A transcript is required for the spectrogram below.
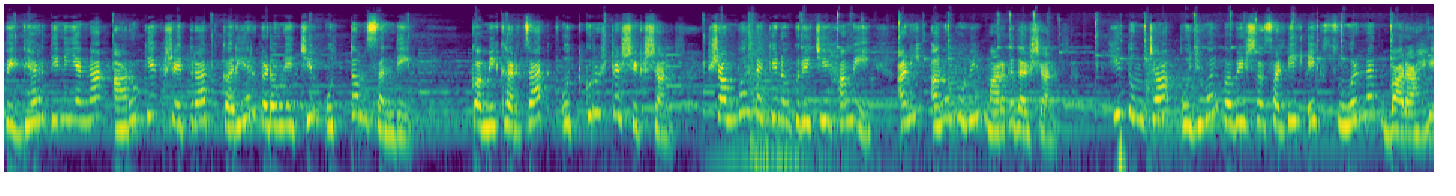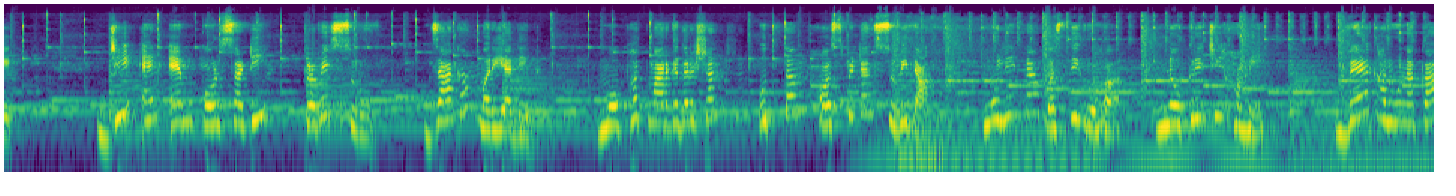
विद्यार्थिनी यांना आरोग्य क्षेत्रात करिअर घडवण्याची उत्तम संधी. कमी खर्चात उत्कृष्ट शिक्षण शंभर टक्के नोकरीची हमी आणि अनुभवी मार्गदर्शन. ही तुमच्या उज्ज्वल भविष्यासाठी एक सुवर्ण द्वार आहे. जी एन एम कोर्ससाठी प्रवेश सुरू. जागा मर्यादित. मोफत मार्गदर्शन उत्तम हॉस्पिटल सुविधा मुलींना वसतिगृह नोकरीची हमी. वेळ घालवू नका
